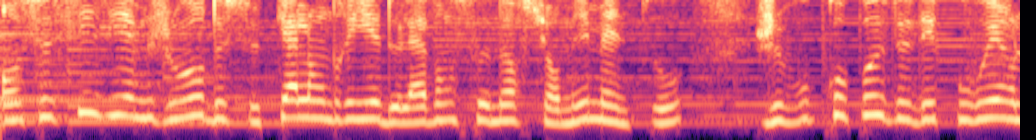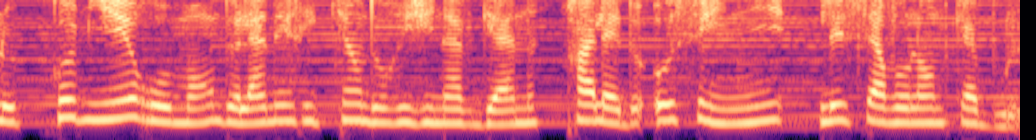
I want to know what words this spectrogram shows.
En ce sixième jour de ce calendrier de l'avant sonore sur Memento, je vous propose de découvrir le premier roman de l'américain d'origine afghane Khaled Hosseini, Les cerfs-volants de Kaboul.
